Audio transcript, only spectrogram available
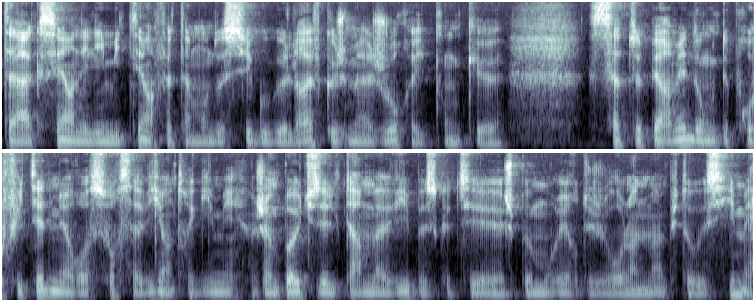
tu as accès en illimité en fait à mon dossier Google Drive que je mets à jour et donc euh, ça te permet donc de profiter de mes ressources à vie entre guillemets. J'aime pas utiliser le terme à vie parce que tu sais je peux mourir du jour au lendemain plutôt aussi mais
